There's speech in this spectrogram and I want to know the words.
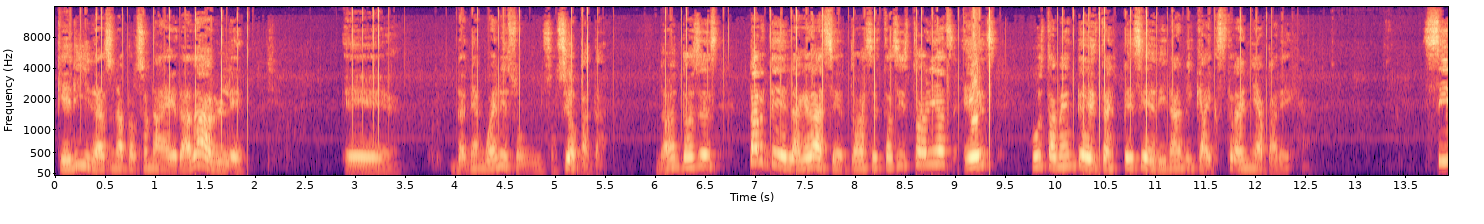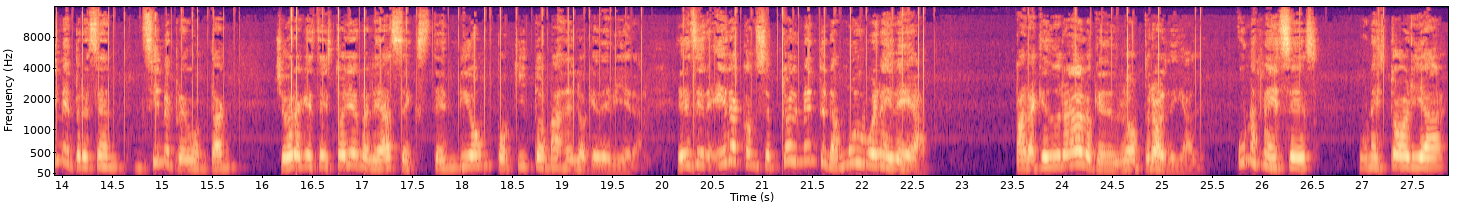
querida, es una persona agradable. Eh, Wayne es un sociópata, ¿no? Entonces, parte de la gracia de todas estas historias es justamente esta especie de dinámica extraña pareja. Si me, si me preguntan, yo creo que esta historia en realidad se extendió un poquito más de lo que debiera. Es decir, era conceptualmente una muy buena idea para que durara lo que duró Prodigal. Unos meses, una historia,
